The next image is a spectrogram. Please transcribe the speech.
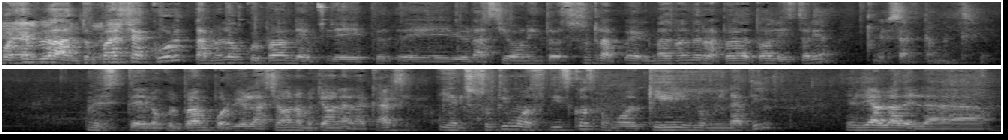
Por ejemplo, a Tupac. Shakur también lo culparon de, de- de violación y todo. eso. Es un rapero, el más grande rapero de toda la historia. Exactamente. Este, lo culparon por violación, lo metieron a la cárcel. Y en sus últimos discos, como Key Illuminati, él ya habla de la.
